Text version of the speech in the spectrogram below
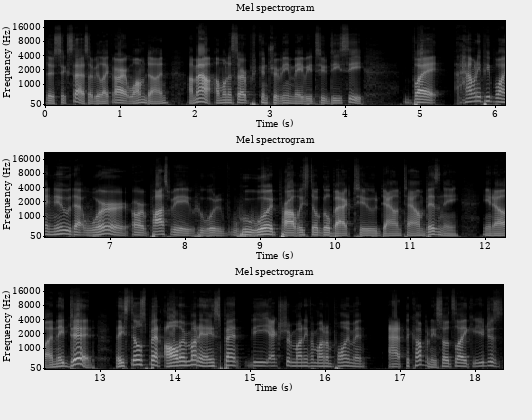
their success. I'd be like, all right, well, I'm done. I'm out. I'm gonna start contributing maybe to DC. But how many people I knew that were, or possibly who would, who would probably still go back to downtown Disney, you know, and they did. They still spent all their money. They spent the extra money from unemployment at the company. So it's like you're just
